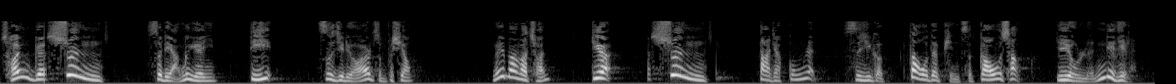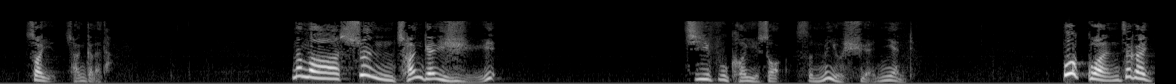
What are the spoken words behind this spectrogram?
传给舜。是两个原因：第一，自己的儿子不肖，没办法传；第二，舜大家公认是一个道德品质高尚、也有能力的人，所以传给了他。那么舜传给禹，几乎可以说是没有悬念的。不管这个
